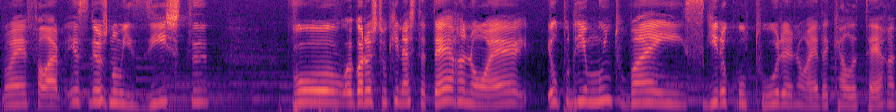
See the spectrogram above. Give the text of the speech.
não é? Falar, esse Deus não existe vou, agora estou aqui nesta terra, não é? Ele poderia muito bem seguir a cultura, não é, daquela terra,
